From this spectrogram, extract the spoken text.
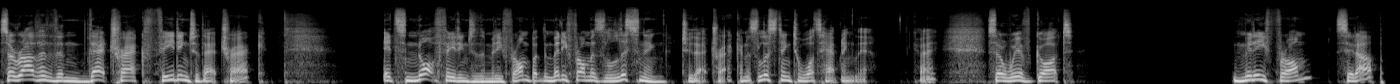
So rather than that track feeding to that track, it's not feeding to the MIDI from, but the MIDI from is listening to that track and it's listening to what's happening there. Okay. So we've got MIDI from set up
